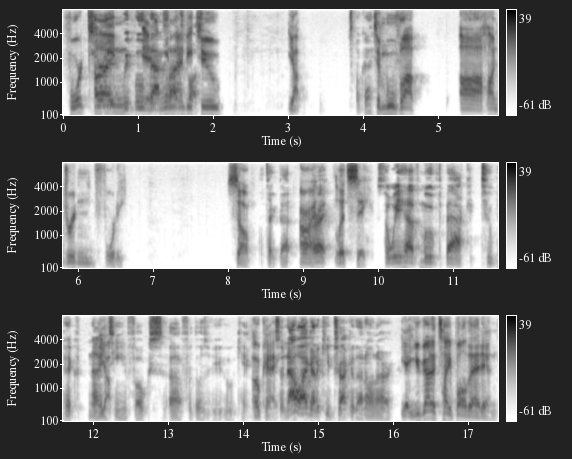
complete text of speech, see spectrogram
14 we've moved and back five 192. Yeah, Okay. to move up uh, 140. So, I'll take that. all right, All right. let's see. So we have moved back to pick 19, folks, uh, for those of you who can't. Okay. So now I got to keep track of that on our. Yeah, you got to type all that in.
